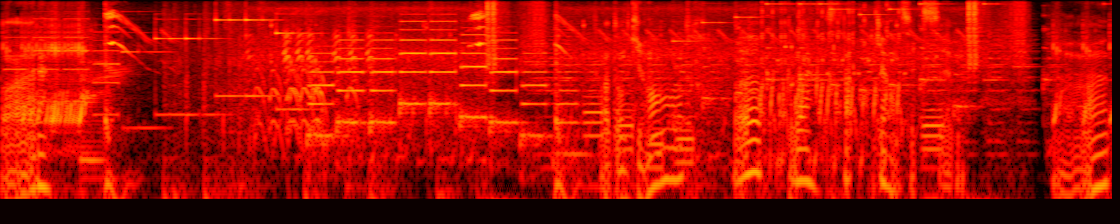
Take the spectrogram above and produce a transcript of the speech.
Voilà. Attendre qu'il rentre. Hop là. Ah, 47 c'est bon. Hop.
